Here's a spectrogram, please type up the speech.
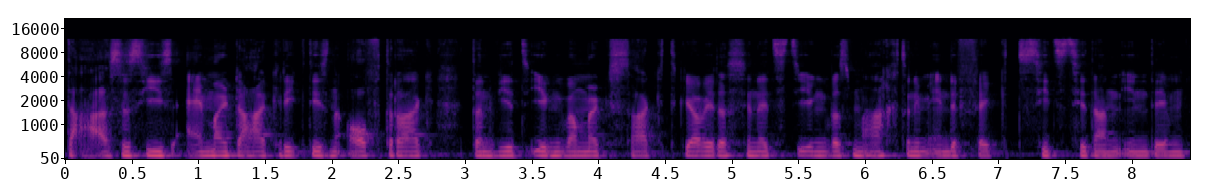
da. Also sie ist einmal da, kriegt diesen Auftrag, dann wird irgendwann mal gesagt, glaube ich, dass sie jetzt irgendwas macht und im Endeffekt sitzt sie dann in dem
